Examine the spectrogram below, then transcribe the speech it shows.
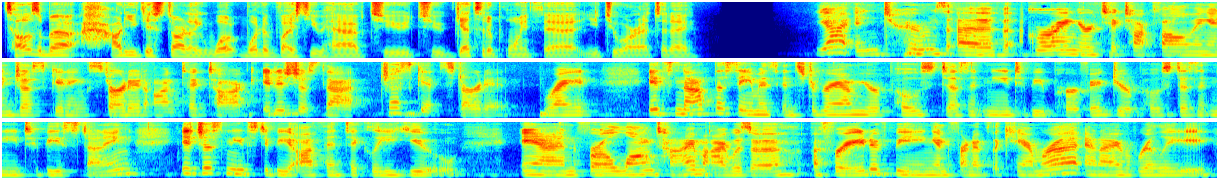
tell us about how do you get started? Like what, what advice do you have to, to get to the point that you two are at today? Yeah, in terms of growing your TikTok following and just getting started on TikTok, it is just that just get started right? It's not the same as Instagram. Your post doesn't need to be perfect, your post doesn't need to be stunning. It just needs to be authentically you. And for a long time, I was uh, afraid of being in front of the camera, and I really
